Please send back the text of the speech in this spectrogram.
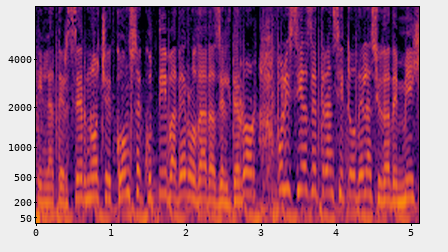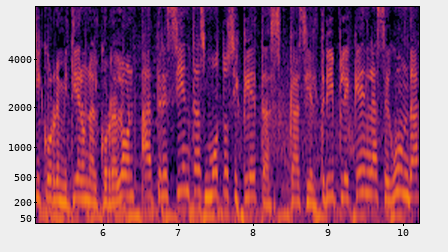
En la tercera noche consecutiva de rodadas del terror, policías de tránsito de la Ciudad de México remitieron al corralón a 300 motocicletas, casi el triple que en la segunda,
